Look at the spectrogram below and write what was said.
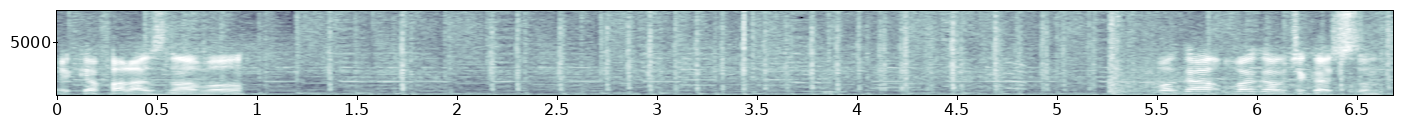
Jaka fala znowu? Uwaga, uwaga, uciekać stąd.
